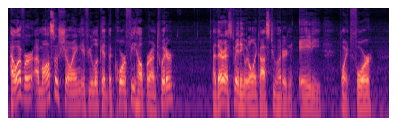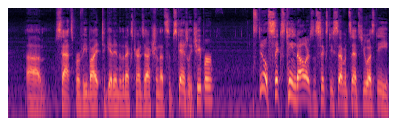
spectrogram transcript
However, I'm also showing, if you look at the core fee helper on Twitter, they're estimating it would only cost 280.4 um, sats per VByte to get into the next transaction. That's substantially cheaper. Still $16.67 USD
